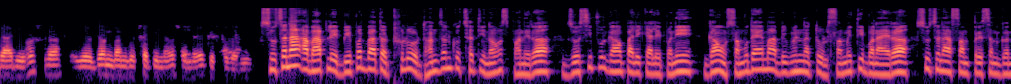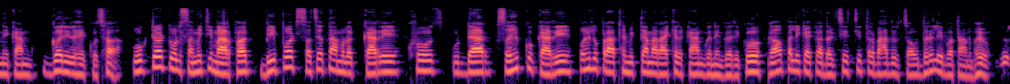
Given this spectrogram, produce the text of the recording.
जारी होस् र यो जनधनको क्षति नहोस् भनेर त्यस्तो गरियो। सूचना अभावले विपदबाट ठुलो धनजनको क्षति नहोस् भनेर जोशीपुर गाउँपालिकाले पनि गाउँ समुदायमा विभिन्न टोल समिति बनाएर सूचना सम्प्रेषण गर्ने काम गरिरहेको छ। उक्त टोल समिति मार्फत विपद सचेतनामूलक कार्य खोज उद्धार सहयोगको कार्य पहिलो प्राथमिकतामा राखेर काम गर्ने गरेको गाउँपालिकाका अध्यक्ष चित्रबहादुर चौधरीले बताउनुभयो।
